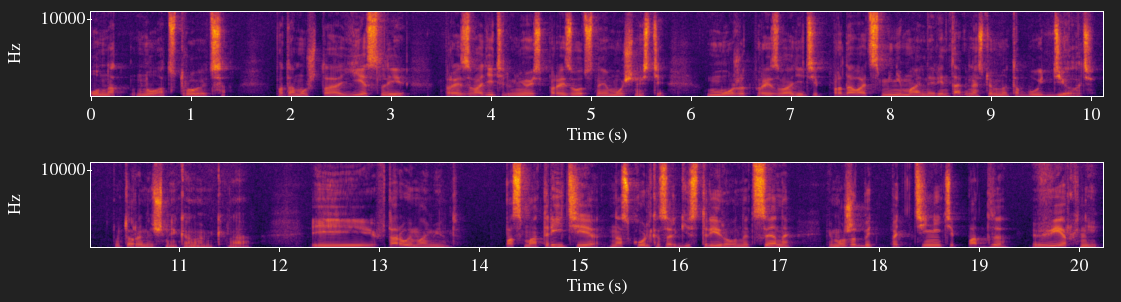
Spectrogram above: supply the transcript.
он от, ну, отстроится. Потому что если производитель, у него есть производственные мощности, может производить и продавать с минимальной рентабельностью, он это будет делать. Это рыночная экономика. Да? И второй момент. Посмотрите, насколько зарегистрированы цены, и, может быть, подтяните под верхний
